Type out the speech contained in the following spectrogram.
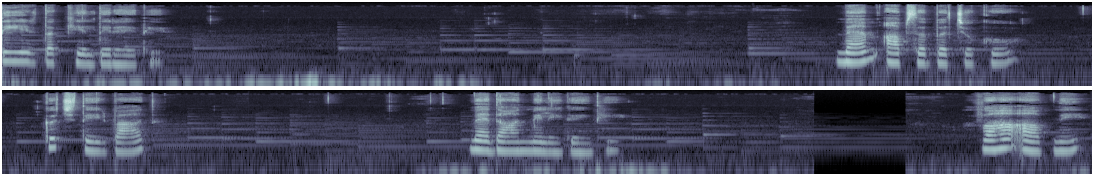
देर तक खेलते रहे थे। मैम, आप सब बच्चों को कुछ देर बाद मैदान में ले गई थी। वहाँ आपने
